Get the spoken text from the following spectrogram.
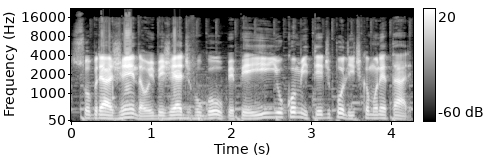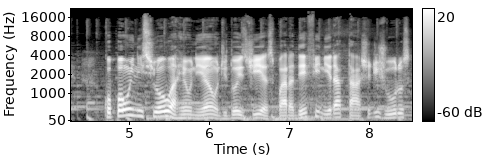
Sobre a agenda, o IBGE divulgou o PPI e o Comitê de Política Monetária. Copom iniciou a reunião de dois dias para definir a taxa de juros,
